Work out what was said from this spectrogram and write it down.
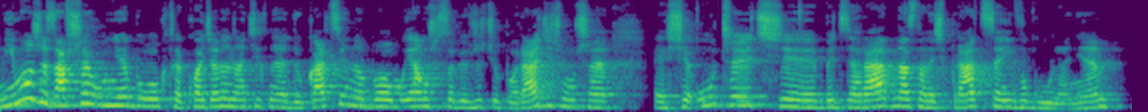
Mimo, że zawsze u mnie było tak kładziony nacisk na edukację, no bo ja muszę sobie w życiu poradzić, muszę e, się uczyć, e, być zaradna, znaleźć pracę i w ogóle, nie?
